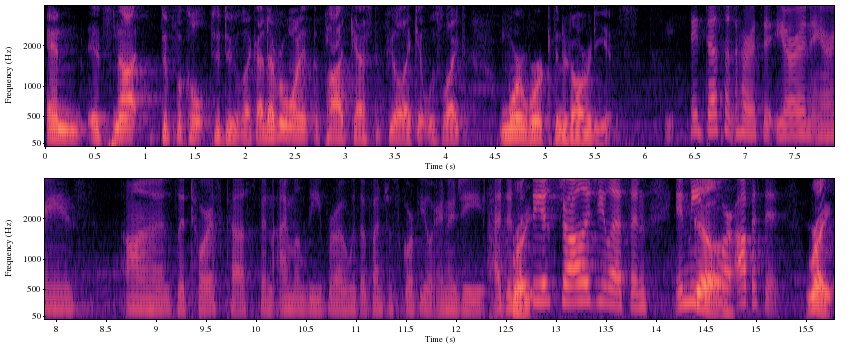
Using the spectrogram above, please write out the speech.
and it's not difficult to do. Like I never wanted the podcast to feel like it was like more work than it already is. It doesn't hurt that you're an Aries on the Taurus cusp, and I'm a Libra with a bunch of Scorpio energy. Uh, this Right. is the astrology lesson. It means Yeah. we're opposites. Right.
